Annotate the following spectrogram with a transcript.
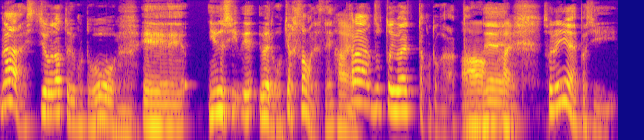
が必要だということを、うんえー、入手、いいわゆるお客様ですね。はいからずっと言われたことがあったあので、ーはい。それにはやっぱし、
